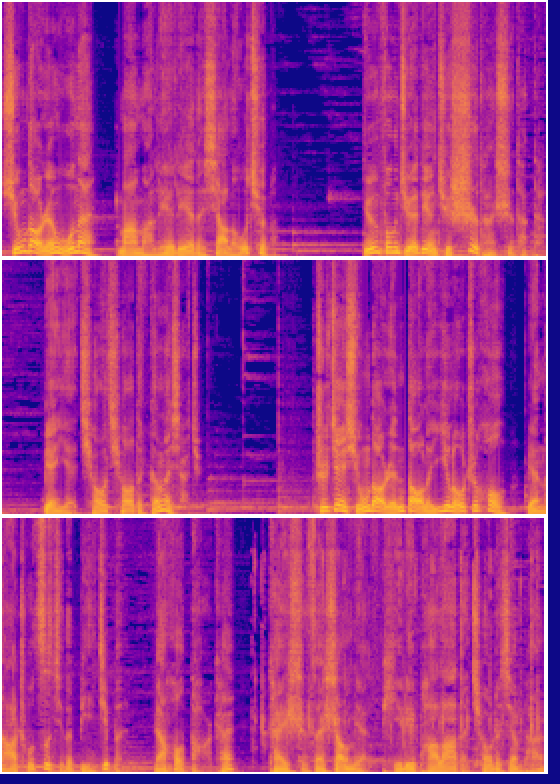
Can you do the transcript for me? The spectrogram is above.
熊道人无奈。骂骂咧咧的下楼去了，云峰决定去试探试探他，便也悄悄地跟了下去。只见熊道人到了一楼之后，便拿出自己的笔记本，然后打开，开始在上面噼里啪啦地敲着键盘。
